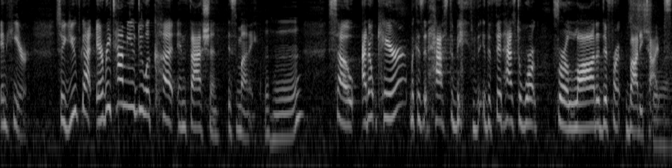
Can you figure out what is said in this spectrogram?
and here. So you've got every time you do a cut in fashion is money. So I don't care because it has to be the fit has to work for a lot of different body types.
